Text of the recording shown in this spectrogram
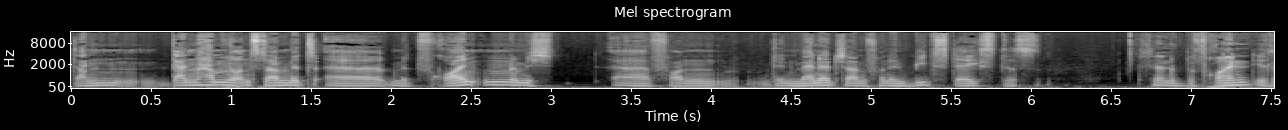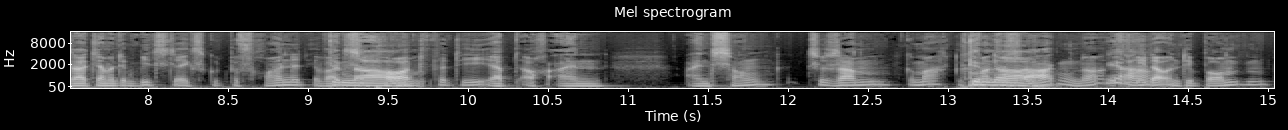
dann, dann haben wir uns da mit, äh, mit Freunden, nämlich äh, von den Managern von den Beatsteaks, das ist ja eine befreundet, ihr seid ja mit den Beatsteaks gut befreundet, ihr wart genau. Support für die, ihr habt auch einen, einen Song zusammen gemacht, kann genau. man so genau. sagen, ne? Ja. Frieda und die Bomben.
